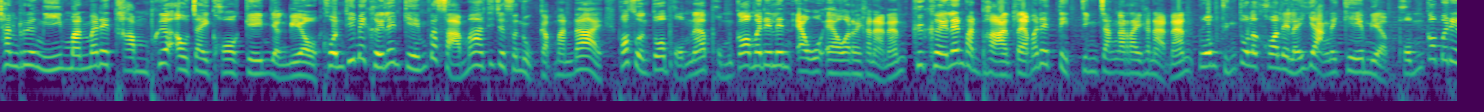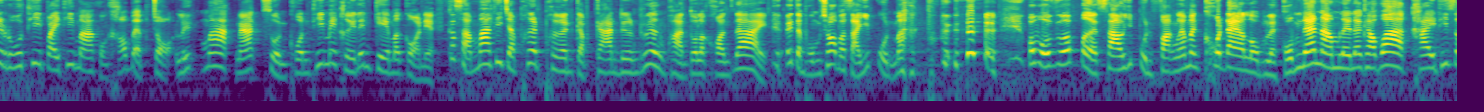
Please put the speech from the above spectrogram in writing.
ชันเรื่องนี้มันไม่ได้ทำเพื่อเอาใจคอเกมอย่างเดียว คนที่ไม่เคยเล่นเกมก็สามารถที่จะสนุกกับมันได้ เพราะส่วนตัวผมนะ ผมก็ไม่ได้เล่น LOL อะไรขนาดนั้น คือเคยเล่นผ่านๆแต่ไม่ได้ติดจริงจังอะไรขนาดนั้น รวมถึงตัวละครหลายๆอย่างในเกมเนี่ย ผมก็ไม่ได้รู้ที่ไปที่มาของเขาแบบเจาะลึกมากนัก ส่วนคนที่ไม่เคยเล่นเกมมาก่อนเนี่ย ก็สามารถที่จะเพลิดเพลินกับการเดินเรื่องผ่านตัวละครได้ เอ้แต่ผมชอบภาษาญี่ปุ่นมาก เพราะผมรู้สึกว่าเปิดซาวญี่ปุ่นฟังแล้วมันโคตรได้อารมณ์เลย ผมแนะนำเลยนะครับว่าใครที่ส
